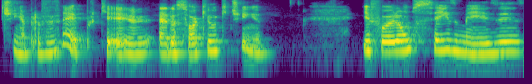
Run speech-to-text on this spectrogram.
tinha para viver, porque era só aquilo que tinha. E foram seis meses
